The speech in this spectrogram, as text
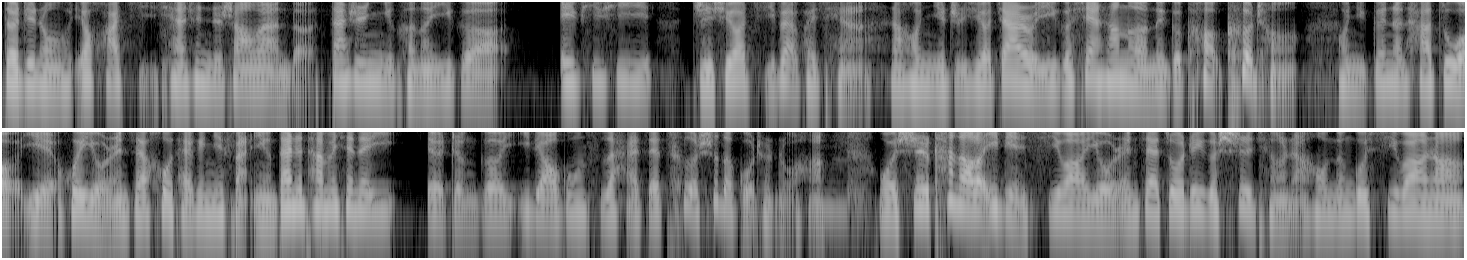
的这种要花几千甚至上万的，但是你可能一个 A P P 只需要几百块钱，然后你只需要加入一个线上的那个课课程，然后你跟着他做，也会有人在后台给你反映。但是他们现在医呃整个医疗公司还在测试的过程中哈，我是看到了一点希望，有人在做这个事情，然后能够希望让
